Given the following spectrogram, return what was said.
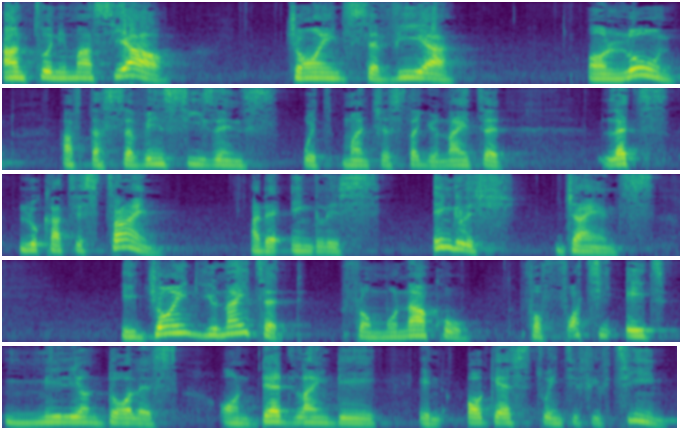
Anthony Martial joined Sevilla on loan after seven seasons with Manchester United. Let's look at his time at the English English Giants. He joined United from Monaco for $48 million on deadline day in August 2015.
